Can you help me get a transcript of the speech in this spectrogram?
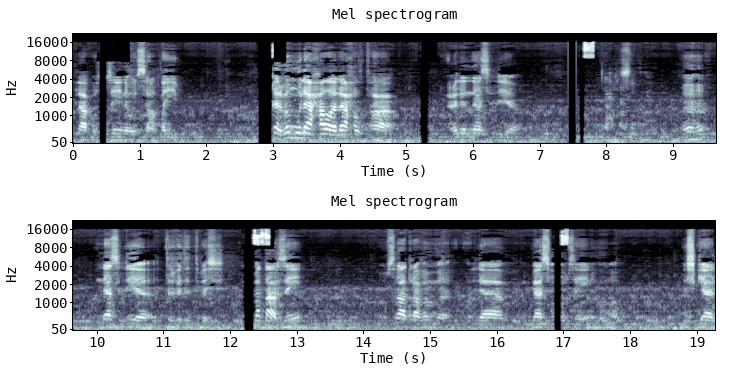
أخلاقه زينة وإنسان طيب. غير بملاحظة لاحظتها على الناس اللي أها. الناس اللي ترفدت باش المطار زين. وصنادرة لباسهم زين هم اشكالهم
